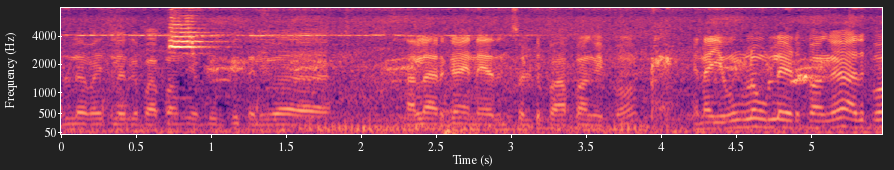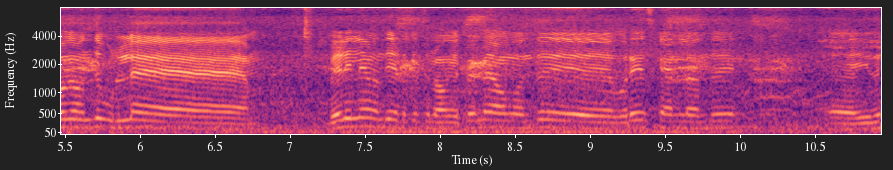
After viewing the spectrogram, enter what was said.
உள்ள வயசில் இருக்க பாப்பா வந்து எப்படி இருக்குது தெளிவாக நல்லா இருக்கா என்ன ஏதுன்னு சொல்லிட்டு பார்ப்பாங்க இப்போ. ஏன்னா இவங்களும் உள்ளே எடுப்பாங்க. அது போக வந்து உள்ள வெளியிலே வந்து எடுக்க சொல்லுவாங்க. எப்போயுமே அவங்க வந்து ஒரே ஸ்கேனில் வந்து இது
